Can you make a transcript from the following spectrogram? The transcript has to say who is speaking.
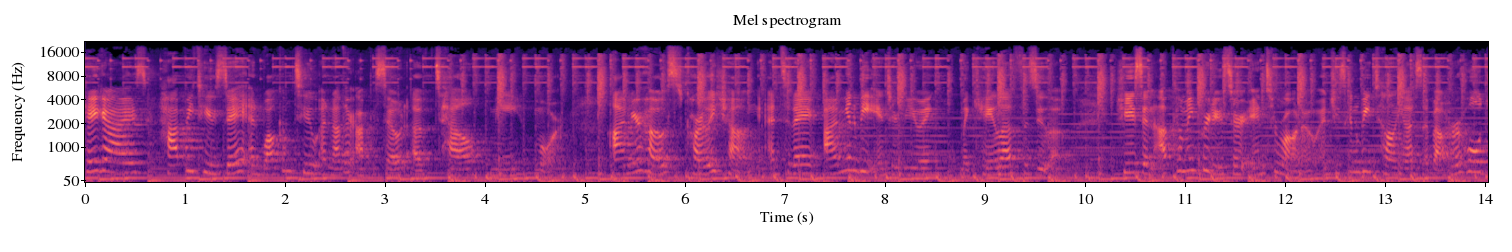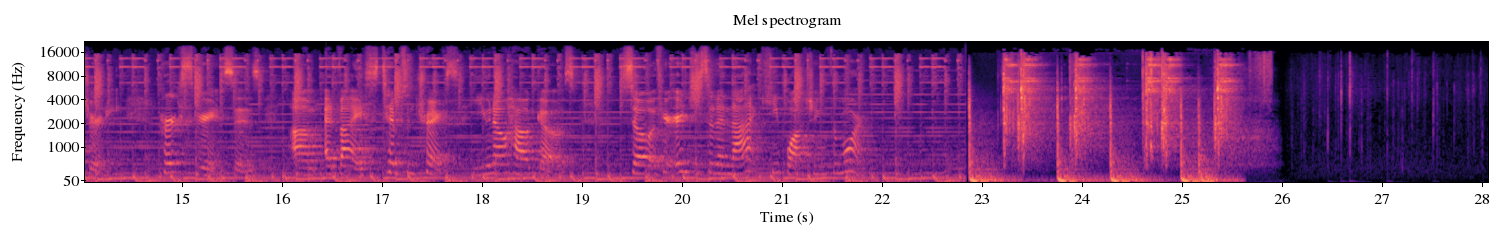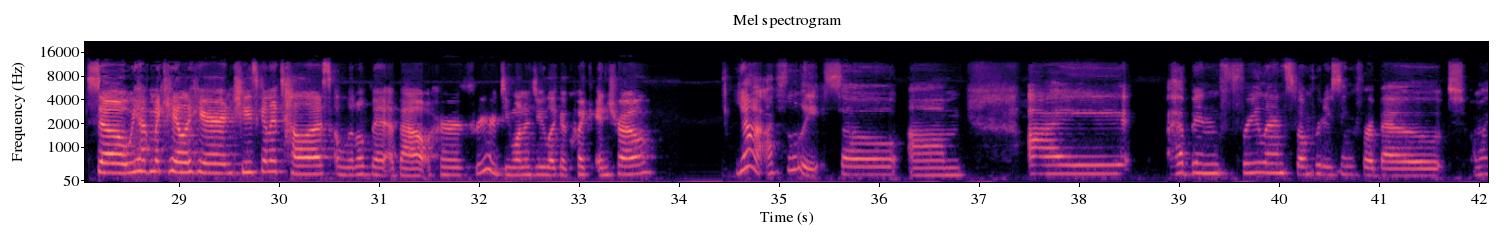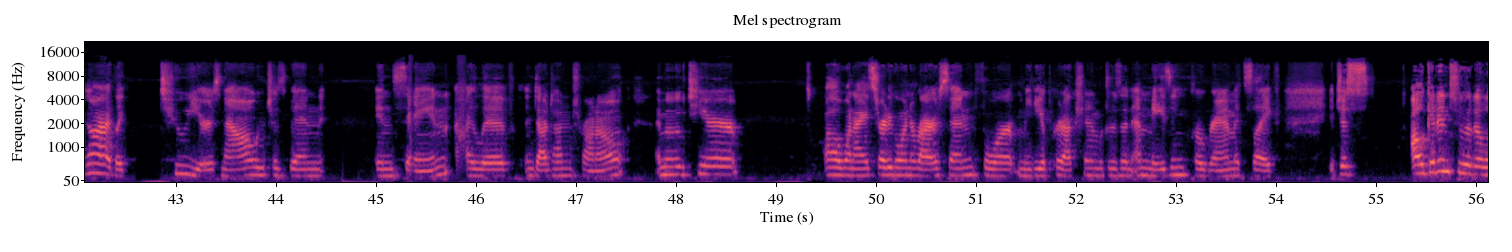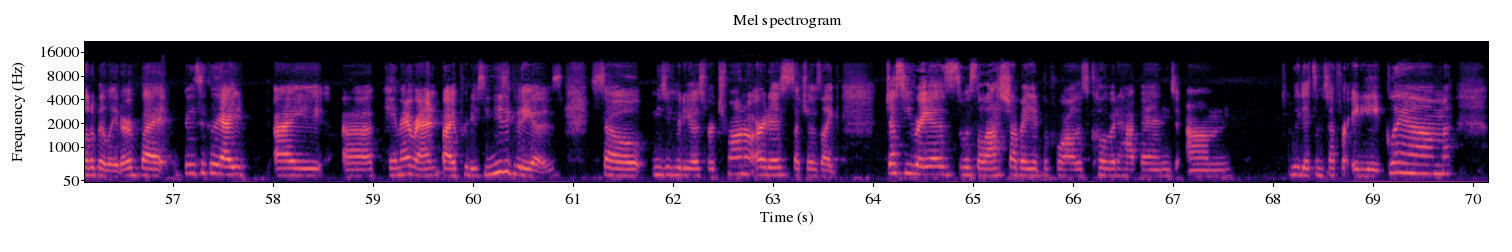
Speaker 1: Hey guys, happy Tuesday and welcome to another episode of Tell Me More. I'm your host, Carly Chung, and today I'm going to be interviewing Michaela Fazzullo. She is an upcoming producer in Toronto and she's going to be telling us about her whole journey, her experiences, um, advice, tips, and tricks. You know how it goes. So if you're interested in that, keep watching for more. So we have Michaela here, and she's going to tell us a little bit about her career. Do you want to do like a quick intro?
Speaker 2: Yeah, absolutely. So um, I have been freelance film producing for about, oh my God, like two years now, which has been insane. I live in downtown Toronto. I moved here uh, when I started going to Ryerson for media production, which was an amazing program. It's like, it just, I'll get into it a little bit later, but basically, I I uh, pay my rent by producing music videos. So music videos for Toronto artists such as like Jessie Reyez was the last job I did before all this COVID happened. Um, we did some stuff for 88 Glam,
